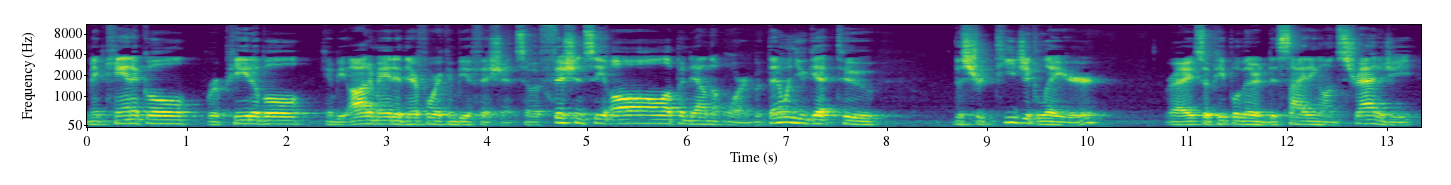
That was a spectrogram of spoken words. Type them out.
mechanical, repeatable, can be automated, therefore it can be efficient. So efficiency all up and down the org. But then when you get to the strategic layer, right? So people that are deciding on strategy,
